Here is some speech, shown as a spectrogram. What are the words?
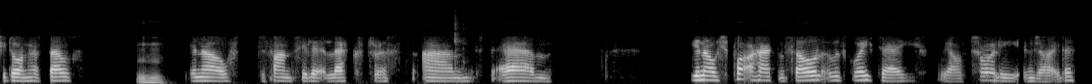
she done herself. hmm you know, the fancy little extras, and um, you know, she put her heart and soul. It was a great day. We all thoroughly enjoyed it.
